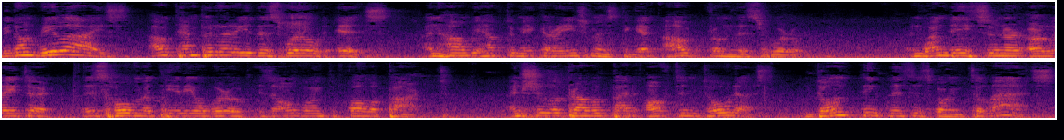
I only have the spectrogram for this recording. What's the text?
we don't realize how temporary this world is and how we have to make arrangements to get out from this world. And one day, sooner or later, this whole material world is all going to fall apart. And Srila Prabhupada often told us, don't think this is going to last.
